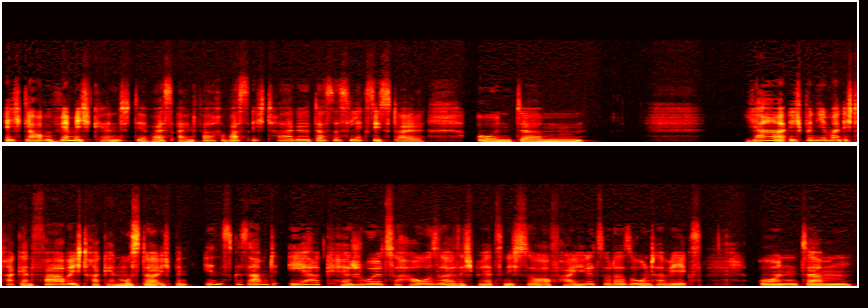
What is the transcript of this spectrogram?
ich glaube, wer mich kennt, der weiß einfach, was ich trage, das ist Lexi-Style. Und ähm, ja, ich bin jemand, ich trage gern Farbe, ich trage gern Muster. Ich bin insgesamt eher casual zu Hause. Also ich bin jetzt nicht so auf High Heels oder so unterwegs. Und ähm,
